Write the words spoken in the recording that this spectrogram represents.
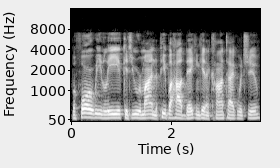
Before we leave, could you remind the people how they can get in contact with you?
